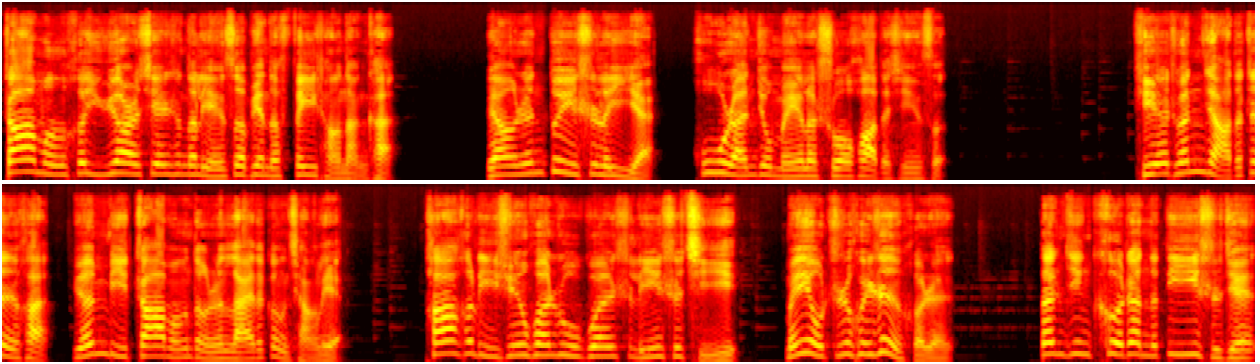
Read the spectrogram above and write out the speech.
扎猛和于二先生的脸色变得非常难看，两人对视了一眼，忽然就没了说话的心思。铁船甲的震撼远比扎猛等人来的更强烈。他和李寻欢入关是临时起意，没有知会任何人。但进客栈的第一时间，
